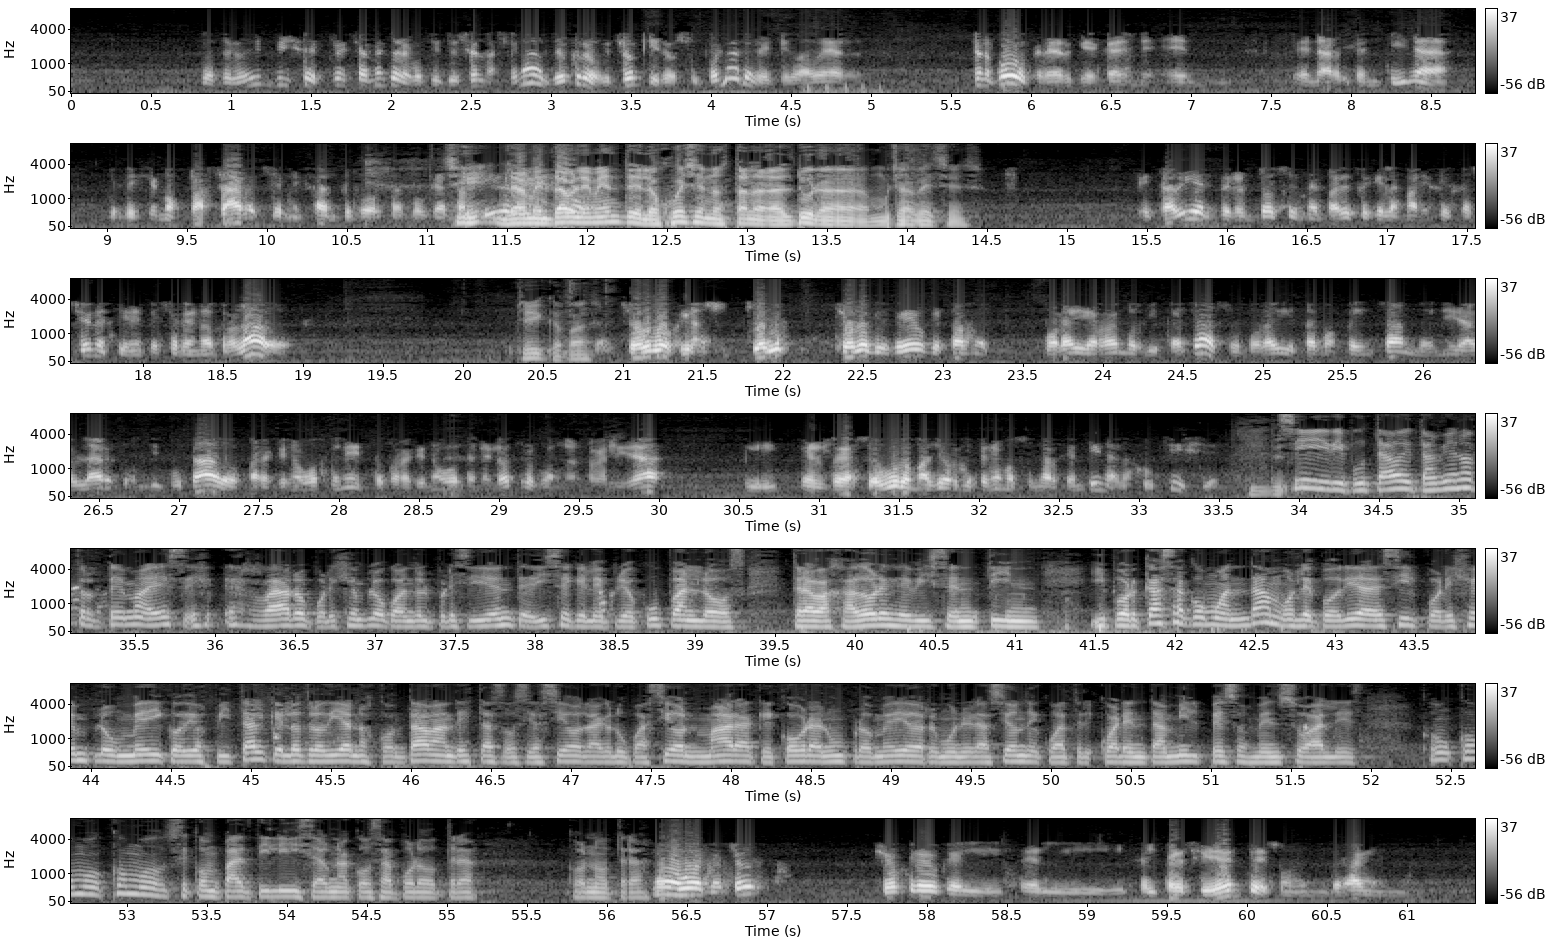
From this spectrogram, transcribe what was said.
donde lo dice expresamente la Constitución Nacional. Yo creo que yo quiero suponer que va a haber. Yo no puedo creer que acá en, en, en Argentina dejemos pasar semejante cosa. Porque a Sí, lamentablemente los jueces no están a la altura muchas veces. Está bien, pero entonces me parece que las manifestaciones tienen que ser en otro lado. Sí, capaz. Yo lo que, yo, yo lo que creo que estamos por ahí agarrando el vistachazo, por ahí estamos pensando en ir a hablar con diputados para que no voten esto, para que no voten el otro, cuando en realidad el reaseguro mayor que tenemos en Argentina, la justicia. Sí, diputado, y también otro tema es, es, raro, por ejemplo, cuando el presidente dice que le preocupan los trabajadores de Vicentín. Y por casa, ¿cómo andamos? Le podría decir, por ejemplo, un médico de hospital que el otro día nos contaban de esta asociación, la agrupación Mara, que cobran un promedio de remuneración de 40 mil pesos mensuales. ¿Cómo, cómo, ¿Cómo se compatibiliza una cosa por otra, con otra? No, bueno, yo, creo que el, el, presidente es un gran,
